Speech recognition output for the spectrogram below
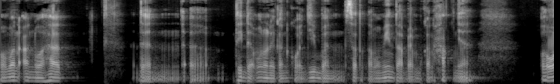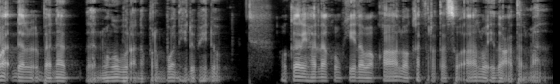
Waman anwahat. Dan uh, tidak menunaikan kewajiban serta meminta apa yang bukan haknya. Dal banat. Dan mengubur anak perempuan hidup-hidup وكره لكم قيل وقال وكثرة السؤال وإضاعة المال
